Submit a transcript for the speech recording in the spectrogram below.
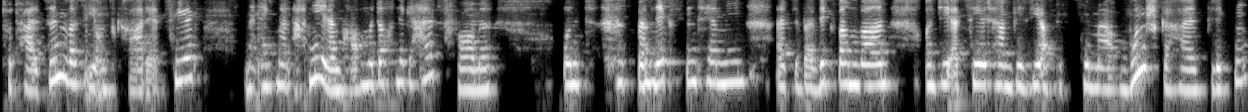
total Sinn, was ihr uns gerade erzählt. Und dann denkt man, ach nee, dann brauchen wir doch eine Gehaltsformel. Und beim nächsten Termin, als sie bei Wigwam waren und die erzählt haben, wie sie auf das Thema Wunschgehalt blicken,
